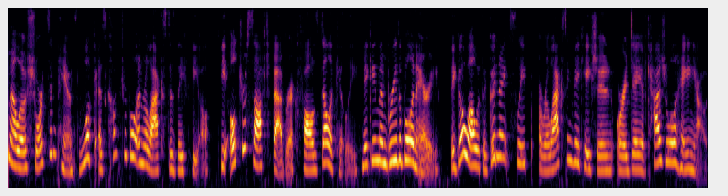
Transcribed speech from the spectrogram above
Mello shorts and pants look as comfortable and relaxed as they feel. The ultra soft fabric falls delicately, making them breathable and airy. They go well with a good night's sleep, a relaxing vacation, or a day of casual hanging out.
